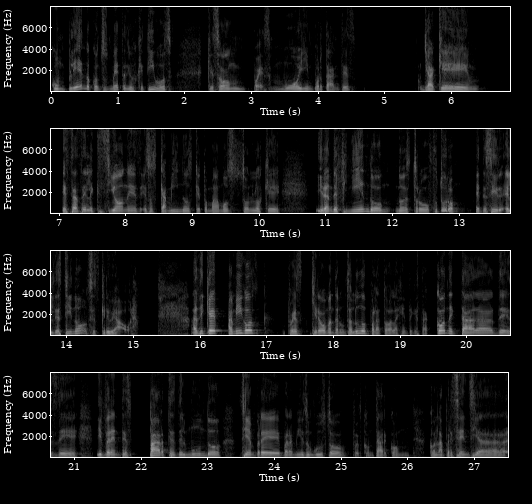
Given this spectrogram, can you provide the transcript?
cumpliendo con sus metas y objetivos, que son pues muy importantes, ya que estas elecciones, esos caminos que tomamos son los que irán definiendo nuestro futuro. Es decir, el destino se escribe ahora. Así que, amigos, pues quiero mandar un saludo para toda la gente que está conectada desde diferentes partes del mundo. Siempre para mí es un gusto pues, contar con, con, la presencia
